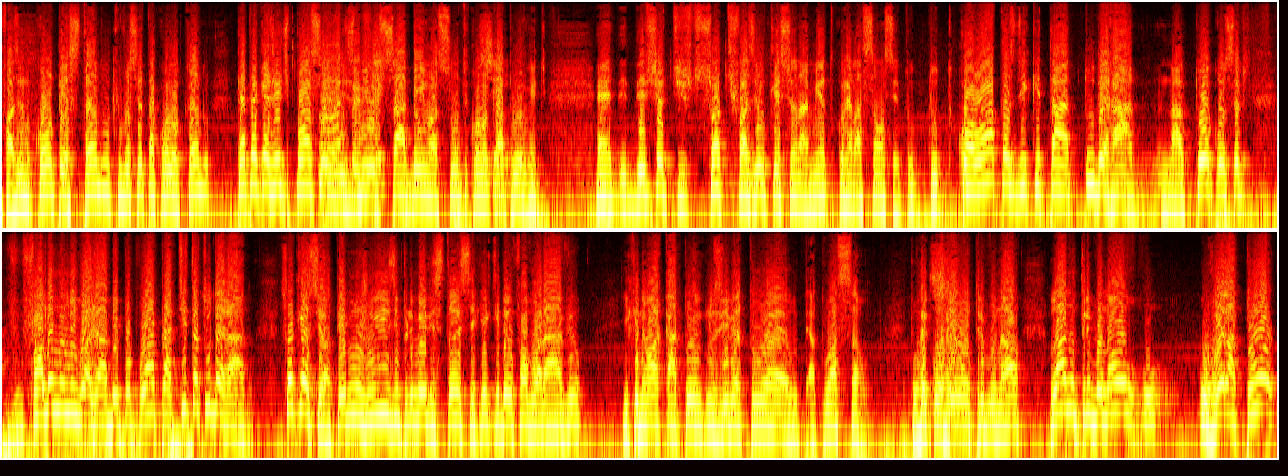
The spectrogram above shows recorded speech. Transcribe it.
fazendo, contestando o que você está colocando, até para que a gente possa claro, esmiuçar bem o assunto e colocar para o ouvinte. É, deixa eu te, só te fazer um questionamento com relação assim. Tu, tu, tu colocas de que está tudo errado. Na tua concepção. Falando no linguajar bem popular, para ti está tudo errado. Só que assim, ó, teve um juiz em primeira instância aqui que deu favorável e que não acatou, inclusive, a tua, a tua ação. Tu recorreu ao tribunal. Lá no tribunal, o, o relator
